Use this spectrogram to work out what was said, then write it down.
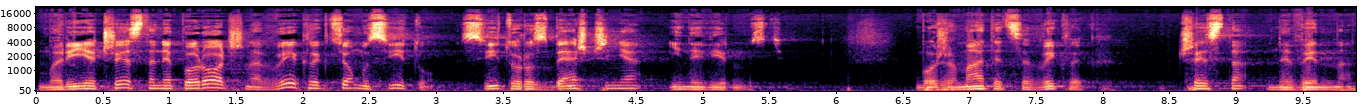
Марія чиста, непорочна, виклик цьому світу, світу розбещення і невірності. Божа мати це виклик чиста, невинна,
